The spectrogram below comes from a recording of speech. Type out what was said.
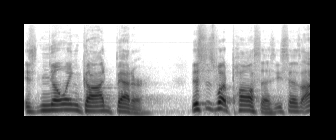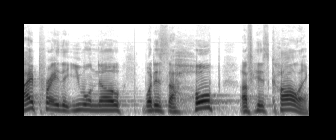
is knowing God better. This is what Paul says. He says, I pray that you will know what is the hope of his calling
